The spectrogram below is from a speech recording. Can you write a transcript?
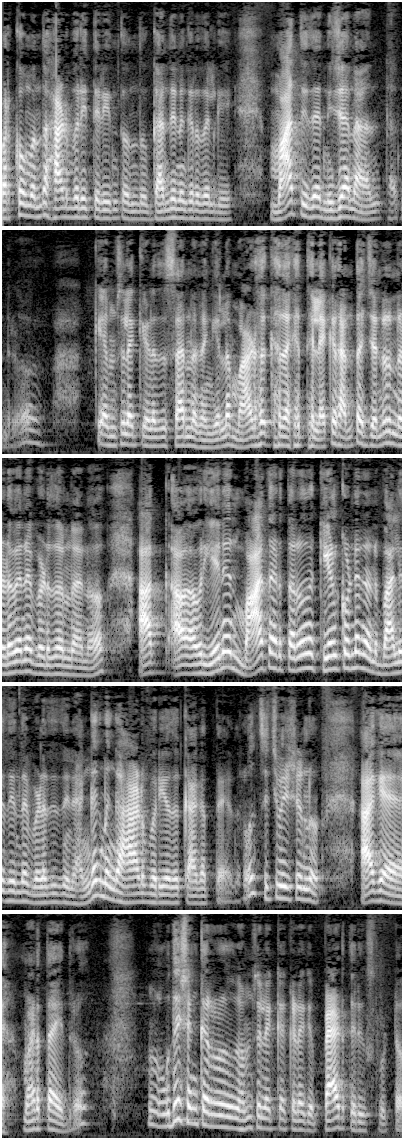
ಬರ್ಕೊಂಬಂದು ಹಾಡು ಬರೀತೀರಿ ಅಂತ ಒಂದು ಗಾಂಧಿನಗರದಲ್ಲಿ ಮಾತಿದೆ ನಿಜನಾ ಅಂತಂದರು. ಕೆ ಹಂಸಲ ಕೇಳಿದ್ರು, ಸರ್, ನಾನು ಹಂಗೆಲ್ಲ ಮಾಡಬೇಕಾದಾಗತ್ತಿಲ್ಲ ಯಾಕಂದ್ರೆ ಅಂಥ ಜನರ ನಡುವೆನೇ ಬೆಳೆದವನು ನಾನು. ಆ ಅವ್ರು ಏನೇನು ಮಾತಾಡ್ತಾರೋ ಕೇಳ್ಕೊಂಡೆ ನಾನು ಬಾಲ್ಯದಿಂದ ಬೆಳೆದಿದ್ದೀನಿ. ಹಂಗಾಗಿ ನಂಗೆ ಹಾಡು ಬರೆಯೋದಕ್ಕಾಗತ್ತೆ ಅಂದ್ರೆ. ಒಂದು ಸಿಚುವೇಶನ್ನು ಹಾಗೆ ಮಾಡ್ತಾಯಿದ್ರು ಉದಯಶಂಕರ್ ಹಂಸಲೆಕ್ಕ ಕಡೆಗೆ ಪ್ಯಾಡ್ ತಿರುಗಿಸ್ಬಿಟ್ಟು,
